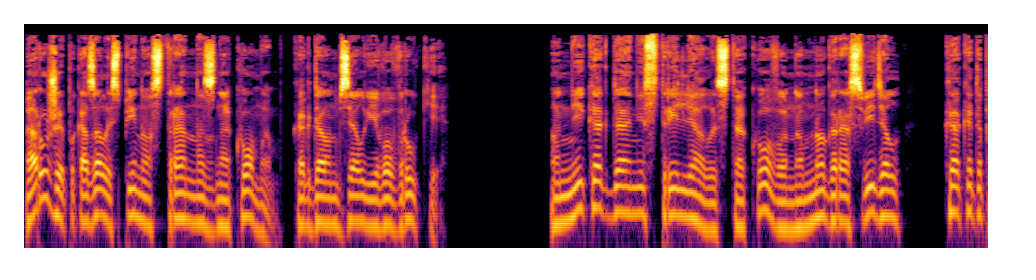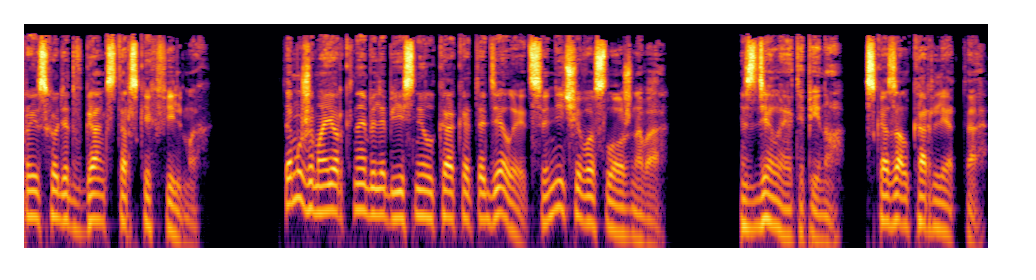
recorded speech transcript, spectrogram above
Оружие показалось Пино странно знакомым, когда он взял его в руки. Он никогда не стрелял из такого, но много раз видел, как это происходит в гангстерских фильмах. К тому же майор Кнебель объяснил, как это делается, ничего сложного. «Сделай это, Пино», — сказал Карлетта.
